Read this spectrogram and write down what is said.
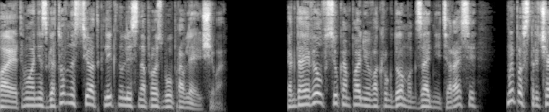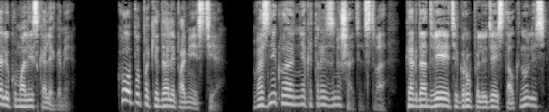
поэтому они с готовностью откликнулись на просьбу управляющего. Когда я вел всю компанию вокруг дома к задней террасе, мы повстречали Кумали с коллегами. Копы покидали поместье. Возникло некоторое замешательство, когда две эти группы людей столкнулись,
